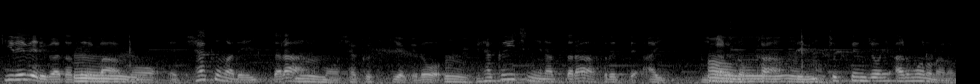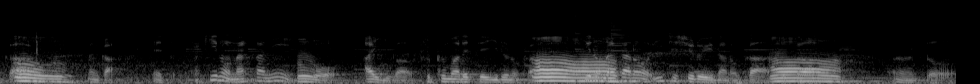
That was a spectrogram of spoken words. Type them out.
好きレベルが例えばうんもう、えっと、100までいったらうん。もう100好きやけど、うん。101になったらそれって愛になるのかうんっていう一直線上にあるものなのか、うんなんか、えっと、好きの中にうん。こう、愛は含まれているのか好きの中の一種類なのかとかあうんと好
